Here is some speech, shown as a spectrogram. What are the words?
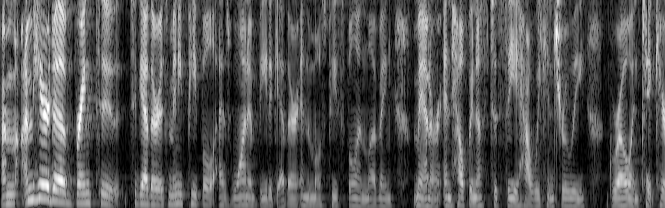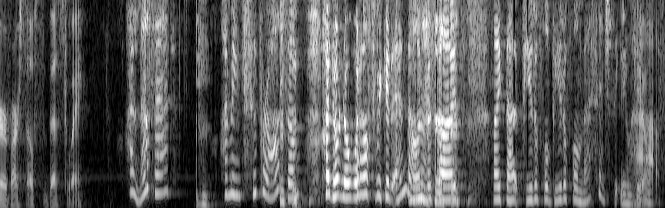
I'm I'm here to bring to together as many people as want to be together in the most peaceful and loving manner and helping us to see how we can truly grow and take care of ourselves the best way. I love that. I mean, super awesome. I don't know what else we could end on besides like that beautiful, beautiful message that you Thank you. have.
